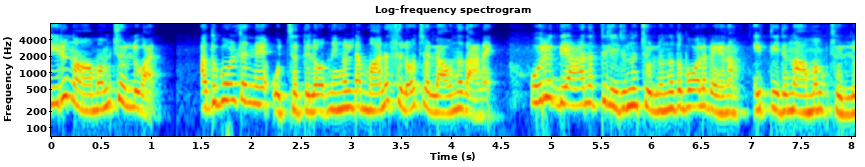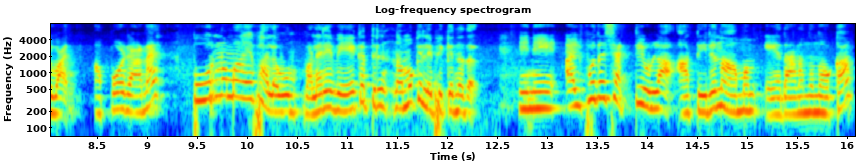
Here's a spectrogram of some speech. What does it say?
തിരുനാമം ചൊല്ലുവാൻ. അതുപോലെ തന്നെ ഉച്ചത്തിലോ നിങ്ങളുടെ മനസ്സിലോ ചൊല്ലാവുന്നതാണ്. ഒരു ധ്യാനത്തിൽ ഇരുന്ന് ചൊല്ലുന്നത് പോലെ വേണം ഈ തിരുനാമം ചൊല്ലുവാൻ. അപ്പോഴാണ് പൂർണമായ ഫലവും വളരെ വേഗത്തിൽ നമുക്ക് ലഭിക്കുന്നത്. ഇനി അത്ഭുത ശക്തിയുള്ള ആ തിരുനാമം ഏതാണെന്ന് നോക്കാം.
